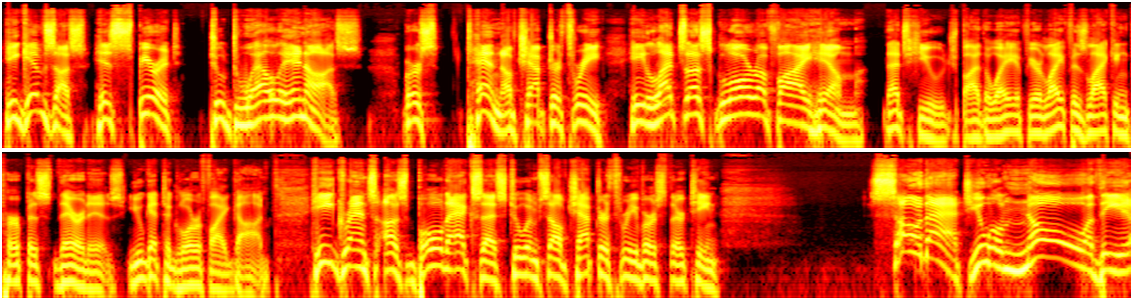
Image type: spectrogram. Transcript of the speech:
He gives us his spirit to dwell in us. Verse 10 of chapter 3. He lets us glorify him. That's huge, by the way. If your life is lacking purpose, there it is. You get to glorify God. He grants us bold access to Himself. Chapter 3, verse 13 so that you will know the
